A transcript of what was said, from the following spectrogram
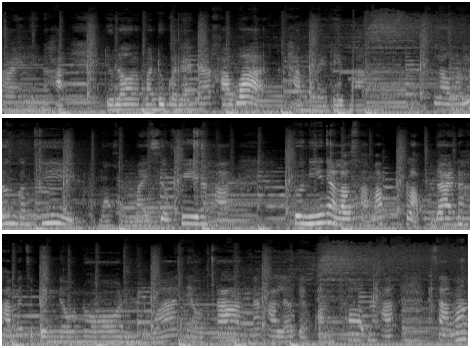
มายเลยนะคะ เดี๋ยวเรามาดูกันแล้วนะคะว่าทำอะไรได้บ้าง เรามาเริ่มกันที่หัวของไม้เซลฟี่นะคะ ตัวนี้เนี่ยเราสามารถปรับได้นะคะ มันจะเป็นแนวนอนหรือว่าแนวตั้งนะคะ แล้วแต่ความชอบนะคะ สามารถ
